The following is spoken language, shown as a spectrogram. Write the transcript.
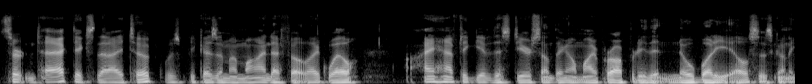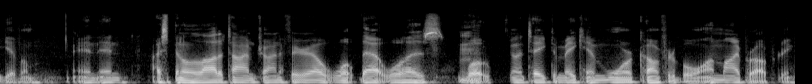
certain tactics that I took was because in my mind I felt like, well, I have to give this deer something on my property that nobody else is going to give him. And and I spent a lot of time trying to figure out what that was, Hmm. what it was going to take to make him more comfortable on my property.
